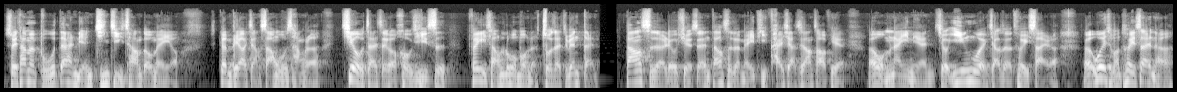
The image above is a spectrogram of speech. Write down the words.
所以他们不但连经济舱都没有，更不要讲商务舱了，就在这个候机室，非常落寞的坐在这边等。当时的留学生，当时的媒体拍下这张照片，而我们那一年就因为叫做退赛了。而为什么退赛呢？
